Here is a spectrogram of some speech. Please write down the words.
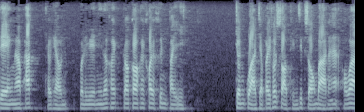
แดงนะพักแถวๆบริเวณนี้แล้วค่อยก็ค่อย ๆ ขึ้นไปอีก จนกว่าจะไปทดสอบถึง 12 บาทนะฮะเพราะว่า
